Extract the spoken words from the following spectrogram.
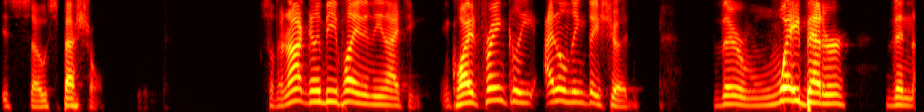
is so special. So they're not going to be playing in the NIT. And quite frankly, I don't think they should. They're way better than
